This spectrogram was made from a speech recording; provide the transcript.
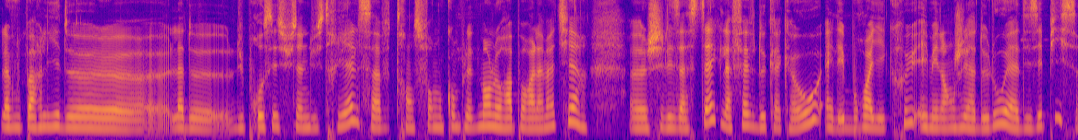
Là, vous parliez de, là de, du processus industriel, ça transforme complètement le rapport à la matière. Euh, chez les Aztèques, la fève de cacao, elle est broyée crue et mélangée à de l'eau et à des épices.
